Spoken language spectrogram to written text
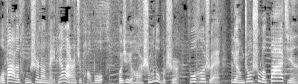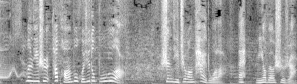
我爸的同事呢，每天晚上去跑步，回去以后啊，什么都不吃，多喝水，两周瘦了八斤。问题是，他跑完步回去都不饿，身体脂肪太多了。哎，你要不要试试啊？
